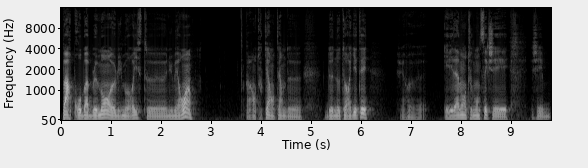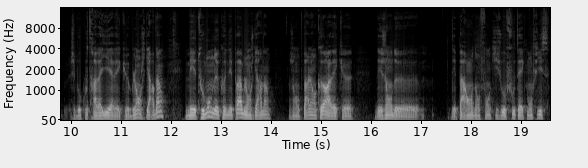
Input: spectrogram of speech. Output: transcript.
probablement l'humoriste numéro un. en tout cas en termes de notoriété. Évidemment, tout le monde sait que j'ai, beaucoup travaillé avec euh, Blanche Gardin, mais tout le monde ne connaît pas Blanche Gardin. J'en parlais encore avec euh, des gens de, des parents d'enfants qui jouent au foot avec mon fils,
